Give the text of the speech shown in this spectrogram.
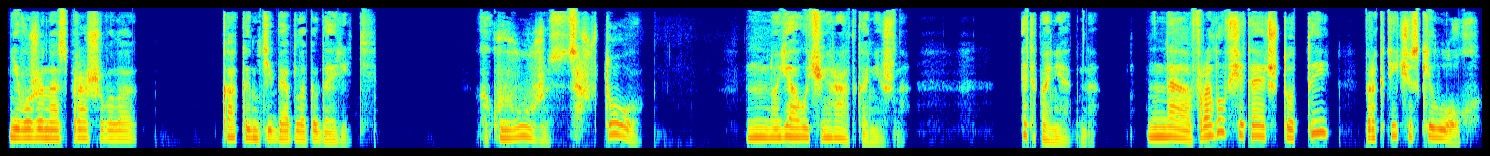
его жена спрашивала, как им тебя благодарить? Какой ужас! За что? Но я очень рад, конечно. Это понятно. Да, Фролов считает, что ты практически лох.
